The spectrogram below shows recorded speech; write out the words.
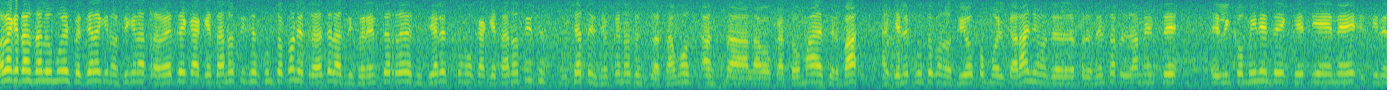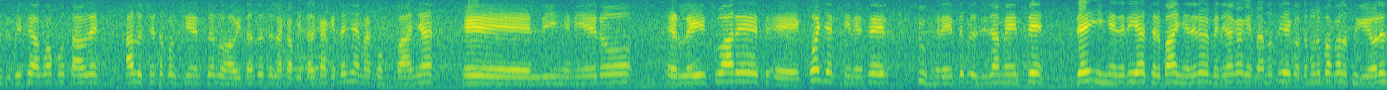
Hola, ¿qué tal? Salud muy especial a que nos siguen a través de caquetanoticias.com y a través de las diferentes redes sociales como Caquetá Noticias. Mucha atención que nos desplazamos hasta la Bocatoma de Cervá, aquí en el punto conocido como El Caraño, donde representa precisamente el inconveniente que tiene sin el servicio de agua potable al 80% de los habitantes de la capital caqueteña. Me acompaña el ingeniero Erley Suárez eh, Cuellar, quien es el sugerente precisamente de Ingeniería Cervá. Ingeniero, bienvenido a Caquetá Noticias y contemos un poco a los seguidores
